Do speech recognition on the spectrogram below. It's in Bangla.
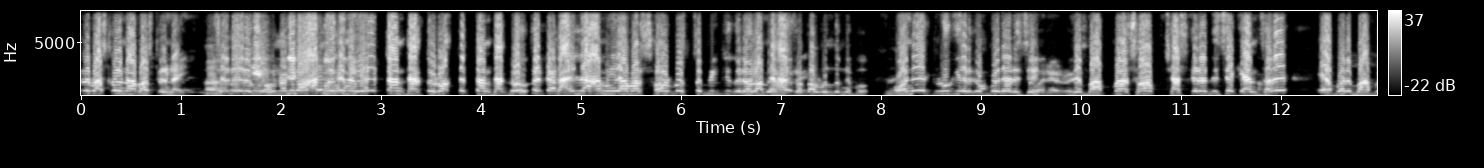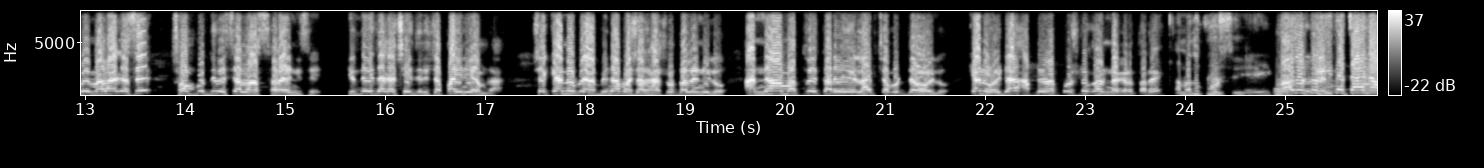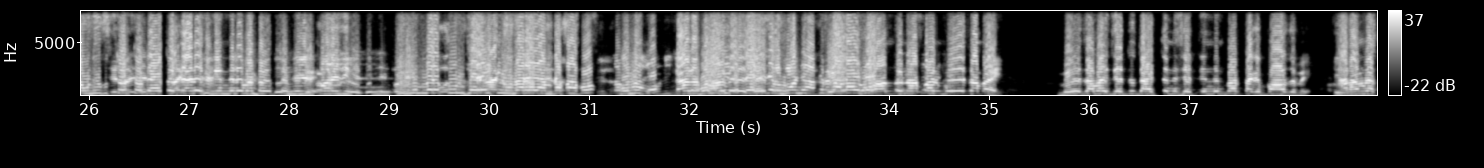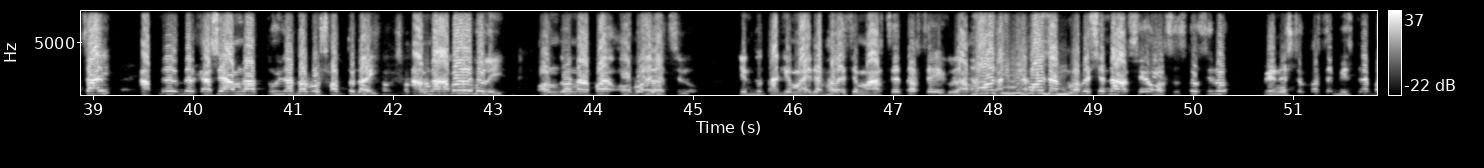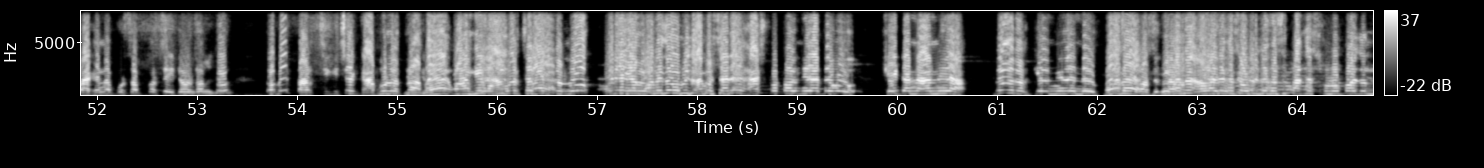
বাঁচলে বাঁচলো না বাঁচলে নাই। মনের টান থাকতো রক্তের টান থাকতো। তাহলে আমি আমার সর্বোচ্চ বিক্রি করে হলো আমি হাসপাতাল বন্ধ নেব। অনেক রোগী এরকম পড়ে রয়েছে যে বাপ মা সব শেষ করে দিছে ক্যান্সারে। এরপরে বাপে মারা গেছে সম্পত্তি বেশি লাশ ছাড়াই নিছে। কিন্তু এই জায়গায় সেই জিনিসটা পাইনি আমরা। সে কেন বিনা পয়সার হাসপাতালে নিল? আর নেওয়া মাত্রই তার লাইফ সাপোর্ট দেওয়া হইল। কেন এটা আপনারা প্রশ্ন করেন না কেন? তারে আমরা তো করছি। উত্তর তো দিতে চায় না উনি উত্তর তো দেয়। তো জানে তিন দিনের মাথায় উত্তর দিবে। করে দিবে তিন দিন পরে। কোন গ্যারান্টি ওনারা আমরা পাবো? উনিকে- না না মনে। অন্ধ না পার মেয়ে জামাই। মেয়ে জামাই যেহেতু দায়িত্ব নিছে তিন দিন পর তাকে পাওয়া যাবে। আর আমরা চাই আপনাদের কাছে আমরা তুইলা ধরবো সত্যটাই আমরা আবারও বলি অন্ধ না পায় অবহেলা ছিল। কিন্তু তাকে মাইরা ফেলাইছে মারছে ধরছে এগুলো আমরা আমরা তিন দিন পরে জানব। তবে সে না সে অসুস্থ ছিল ব্রেন স্ট্রোক করছে বিছনায় পায়খানা প্রসাব করছে এটাও সত্য। তবে তার চিকিৎসায় গাফুলতি না, লোক পড়ে গেল। হাসপাতাল নিয়ে দেবো সেটা না নিয়ে। কেউ নিলে আমাদের কাছে অভিযোগ আছে তাকে ষোলো পর্যন্ত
